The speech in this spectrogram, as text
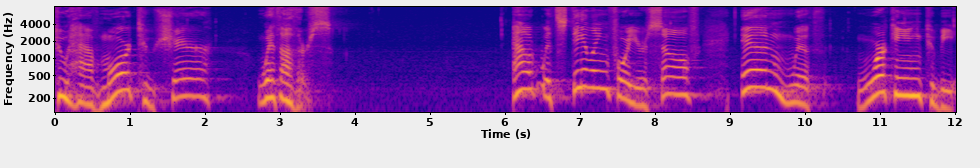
To have more to share with others. Out with stealing for yourself, in with working to be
